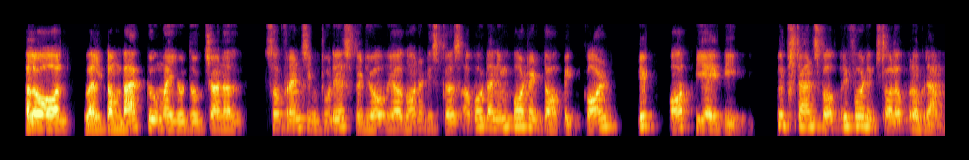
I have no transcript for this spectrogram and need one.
Hello all, welcome back to my YouTube channel. So friends, in today's video, we are going to discuss about an important topic called PIP or PIP. PIP stands for Preferred Installer Program.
